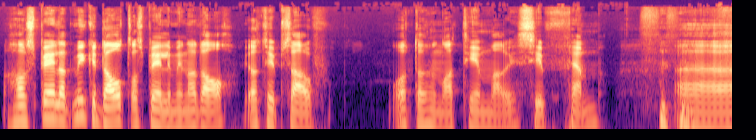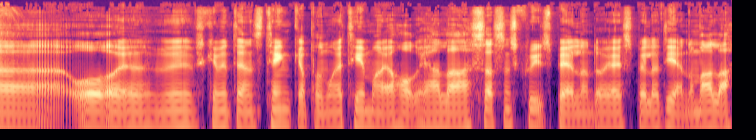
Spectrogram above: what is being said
har spelat mycket datorspel i mina dagar. Jag har typ såhär 800 timmar i Civ 5 uh, och uh, ska vi inte ens tänka på hur många timmar jag har i alla Assassin's Creed-spelen då jag har spelat igenom alla.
